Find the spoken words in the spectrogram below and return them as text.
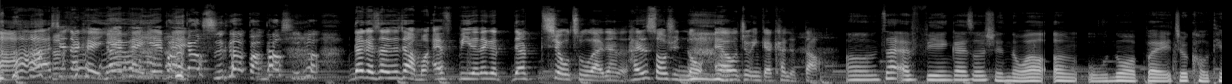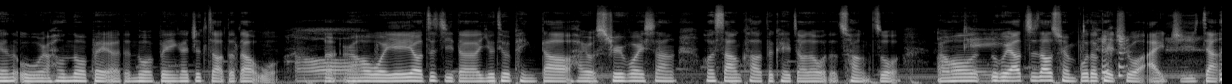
现在可以夜配夜配，广告时刻，广告时刻。那个是是叫我们 FB 的那个要秀出来这样的，还是搜寻 No L 就应该看得到？嗯，在 FB 应该搜寻 Noel N 吴诺贝，就口天吴，然后诺贝尔的诺贝，应该就找得到我。哦，然后我也有自己的 YouTube 频道，还有 Street Voice 上或 SoundCloud 都可以找到我的创作。然后如果要知道全部，都可以去我 IG 这样。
